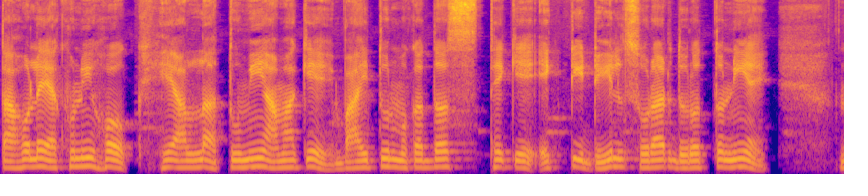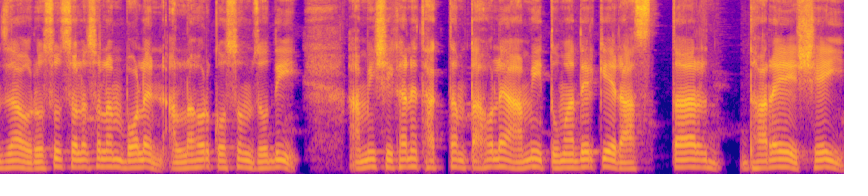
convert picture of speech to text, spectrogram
তাহলে এখনই হোক, হে আল্লাহ, তুমি আমাকে বাইতুল মুকদ্দস থেকে একটি ঢিল সোরার দূরত্ব নিয়ে যাও। রসুল সাল্লাহ সাল্লাম বলেন, আল্লাহর কসম, যদি আমি সেখানে থাকতাম, তাহলে আমি তোমাদেরকে রাস্তার ধারে সেই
